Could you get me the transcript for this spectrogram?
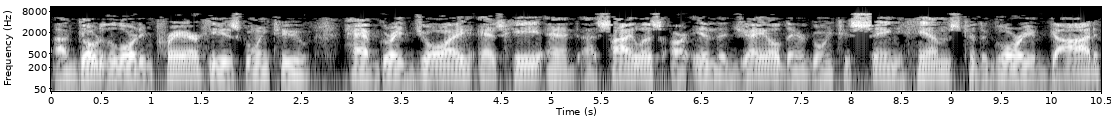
uh, go to the Lord in prayer. He is going to have great joy as he and uh, Silas are in the jail. They are going to sing hymns to the glory of God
